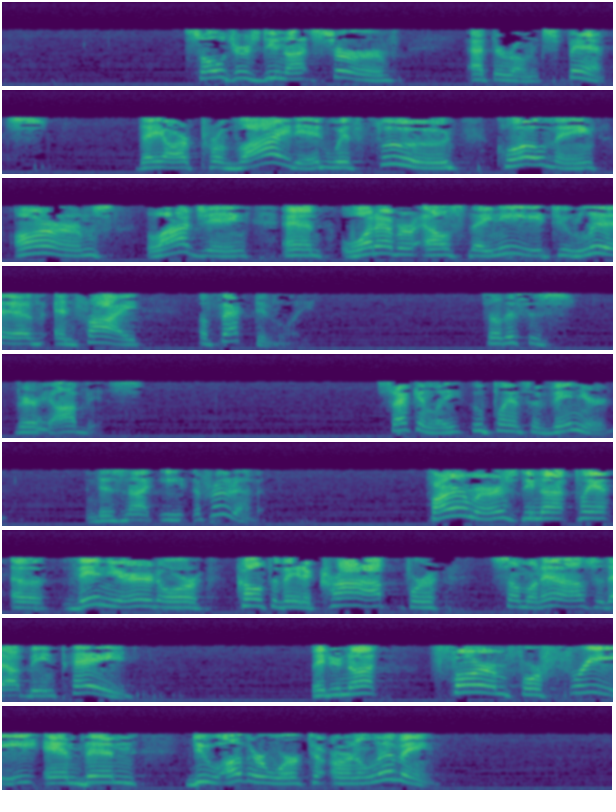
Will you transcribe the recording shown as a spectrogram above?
Soldiers do not serve at their own expense. They are provided with food, clothing, arms, lodging, and whatever else they need to live and fight effectively. So this is very obvious. Secondly, who plants a vineyard and does not eat the fruit of it? Farmers do not plant a vineyard or cultivate a crop for someone else without being paid. They do not farm for free and then do other work to earn a living.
